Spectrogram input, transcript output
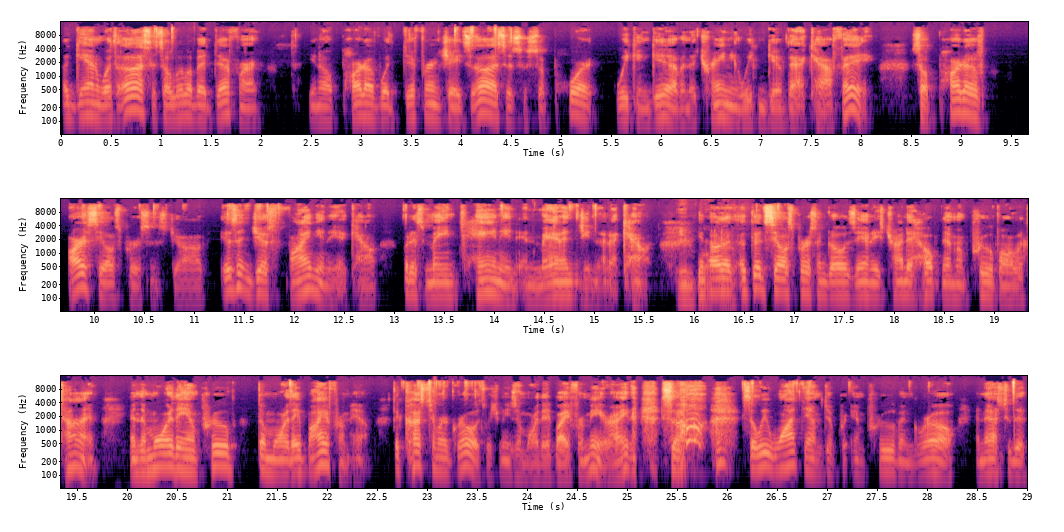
again, with us, it's a little bit different. You know, part of what differentiates us is the support we can give and the training we can give that cafe. So part of our salesperson's job isn't just finding the account, but it's maintaining and managing that account. Important. You know, a good salesperson goes in, he's trying to help them improve all the time. And the more they improve, the more they buy from him. The customer grows, which means the more they buy from me, right? So, so we want them to improve and grow, and that's to the,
